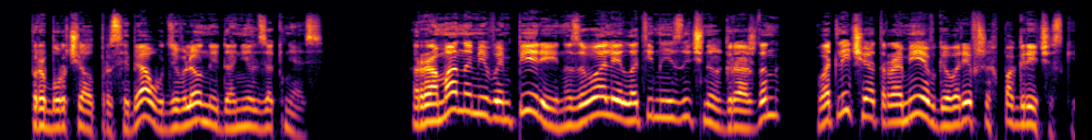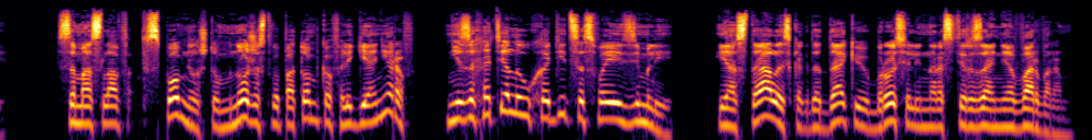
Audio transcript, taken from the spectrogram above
— пробурчал про себя удивленный до князь. Романами в империи называли латиноязычных граждан, в отличие от ромеев, говоривших по-гречески. Самослав вспомнил, что множество потомков легионеров не захотело уходить со своей земли и осталось, когда Дакию бросили на растерзание варварам.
